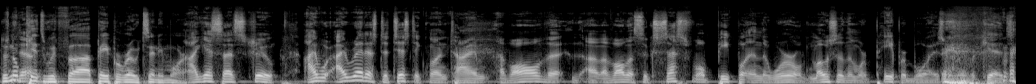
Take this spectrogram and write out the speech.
There's no No. kids with uh, paper routes anymore. I guess that's true. I, w- I read a statistic one time of all the of, all the successful people in the world. Most of them were paper boys when they were kids,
